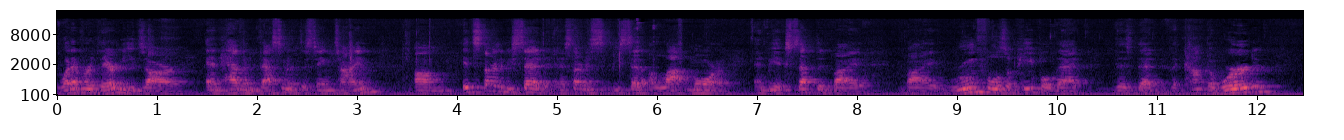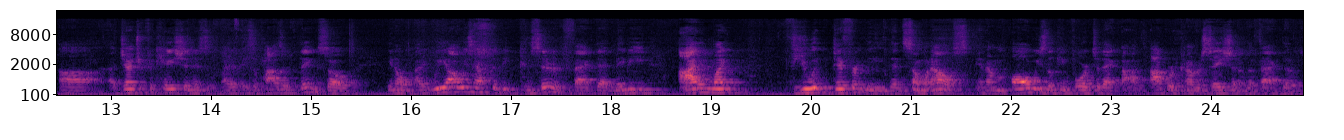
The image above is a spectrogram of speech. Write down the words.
whatever their needs are and have investment at the same time, um, it's starting to be said, and it's starting to be said a lot more and be accepted by, by roomfuls of people that, this, that the, the word uh, gentrification is, is a positive thing. So, you know, I, we always have to be consider the fact that maybe I might view it differently than someone else, and I'm always looking forward to that awkward conversation of the fact of,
